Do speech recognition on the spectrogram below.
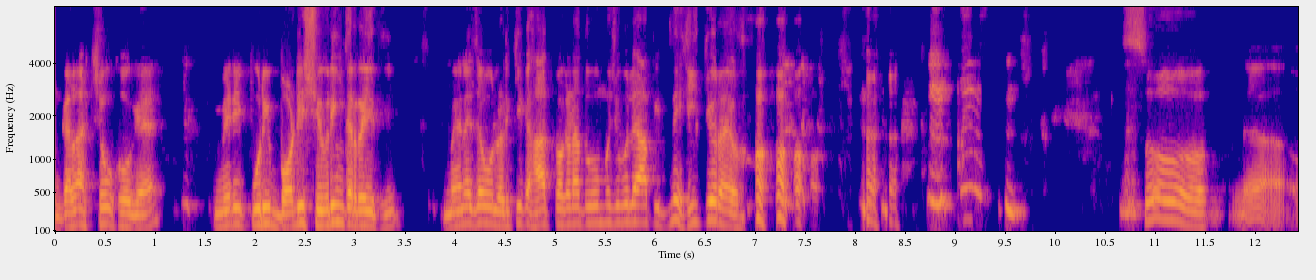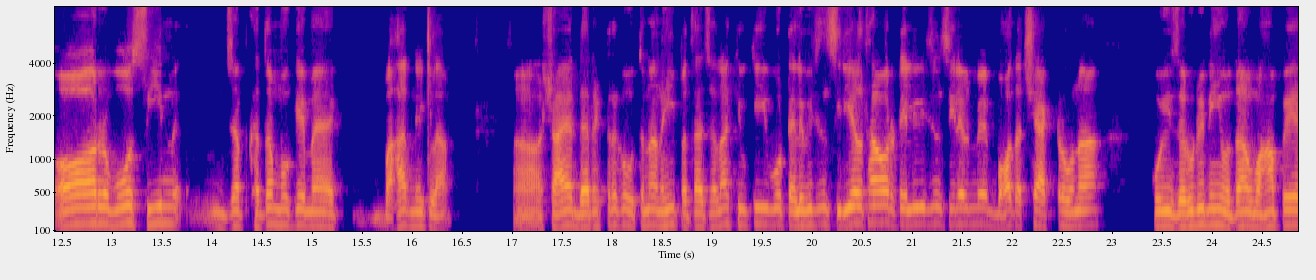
गला चौक हो गया मेरी पूरी बॉडी शिवरिंग कर रही थी। मैंने जब वो लड़की का हाथ पकड़ा तो वो मुझे बोले आप इतने हिल क्यों रहे हो? सो so, और वो सीन जब खत्म होके मैं बाहर निकला शायद डायरेक्टर को उतना नहीं पता चला क्योंकि वो टेलीविज़न सीरियल था और टेलीविज़न सीरियल में बहुत अच्छे एक्टर होना कोई ज़रूरी नहीं होता वहाँ पे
